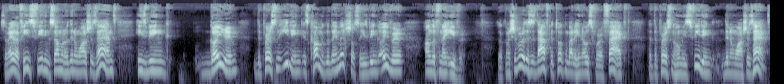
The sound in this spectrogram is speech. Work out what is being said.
So maybe if he's feeding someone who didn't wash his hands, he's being goyrim. The person eating is coming a michshel, so he's being over on the fnei. Dr. Mashabur, this is Dafka talking about it. He knows for a fact that the person whom he's feeding didn't wash his hands.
